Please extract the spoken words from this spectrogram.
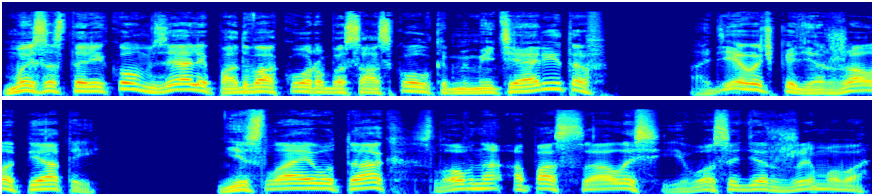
Мы со стариком взяли по два короба с осколками метеоритов, а девочка держала пятый. Несла его так, словно опасалась его содержимого.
